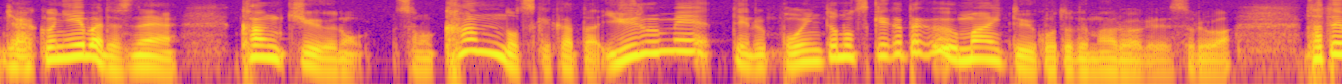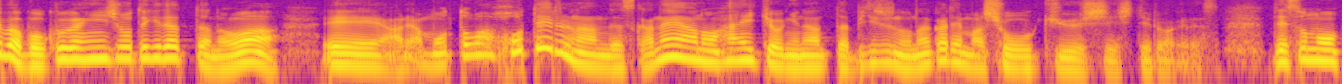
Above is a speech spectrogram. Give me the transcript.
逆に言えばですね緩急のその緩のつけ方緩めてるポイントのつけ方がうまいということでもあるわけですそれは。例えば僕が印象的だったのは、えー、あれは元はホテルなんですかねあの廃墟になったビルの中でまあ小休止してるわけです。でその、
